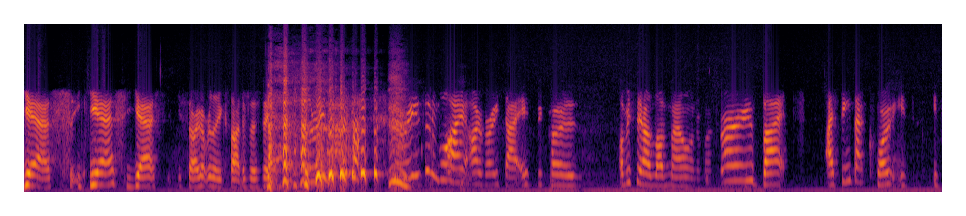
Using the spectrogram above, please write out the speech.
Yes, yes, yes. Sorry, I got really excited for a second. the, reason, the reason why I wrote that is because obviously I love Marilyn Monroe, but I think that quote is it's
